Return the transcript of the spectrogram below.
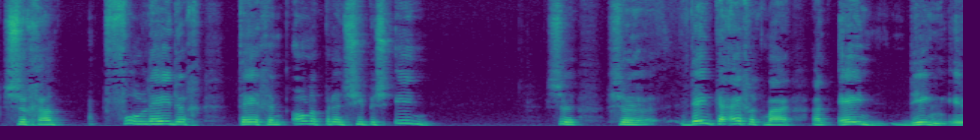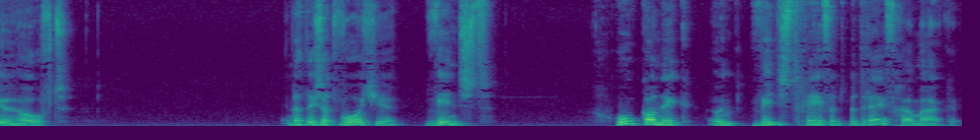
Ze gaan volledig tegen alle principes in. Ze, ze denken eigenlijk maar aan één ding in hun hoofd. En dat is dat woordje winst. Hoe kan ik een winstgevend bedrijf gaan maken?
